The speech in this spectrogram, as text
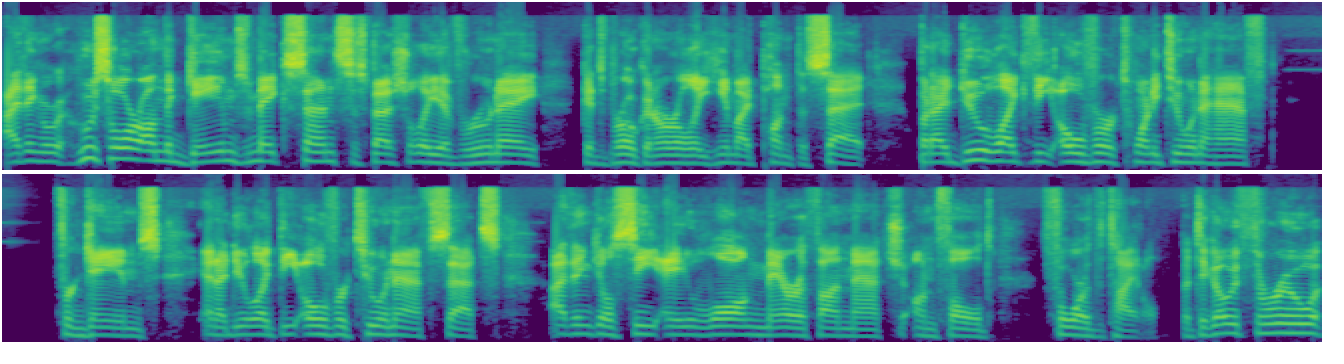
I think Husler on the games makes sense, especially if Rune gets broken early. He might punt the set. But I do like the over 22 and a half for games, and I do like the over two and a half sets. I think you'll see a long marathon match unfold for the title. But to go through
